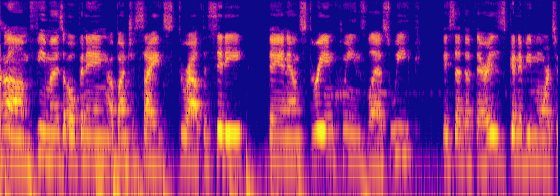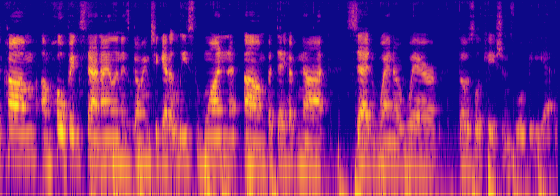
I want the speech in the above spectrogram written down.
um, FEMA is opening a bunch of sites throughout the city. They announced three in Queens last week. They said that there is going to be more to come. I'm hoping Staten Island is going to get at least one, um, but they have not said when or where those locations will be yet.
